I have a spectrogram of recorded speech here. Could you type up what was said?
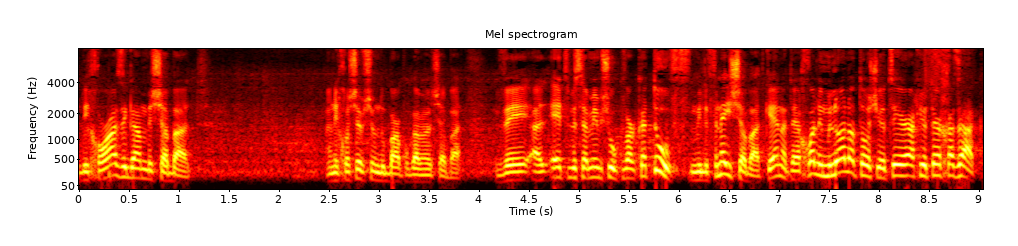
לכאורה זה גם בשבת, אני חושב שמדובר פה גם על שבת. ועץ בשמים שהוא כבר כתוף מלפני שבת, כן? אתה יכול למלול אותו שיוצא ריח יותר חזק.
